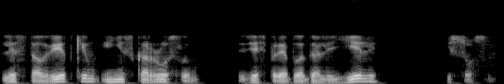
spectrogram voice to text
Лес стал редким и низкорослым. Здесь преобладали ели и сосны.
